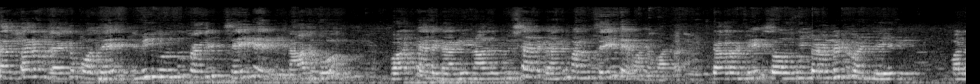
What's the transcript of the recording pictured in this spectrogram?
సహకారం లేకపోతే మీ ముందు ప్రజెంట్ చేయలేదు నాలుగు వాక్యాలు కానీ నాలుగు విషయాలు కానీ మనం చేయలేము అనమాట కాబట్టి సో ఇక్కడ ఉన్నటువంటి మన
